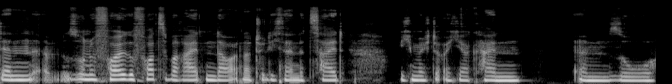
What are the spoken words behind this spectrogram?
denn ähm, so eine Folge vorzubereiten dauert natürlich seine Zeit. Ich möchte euch ja keinen ähm, so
